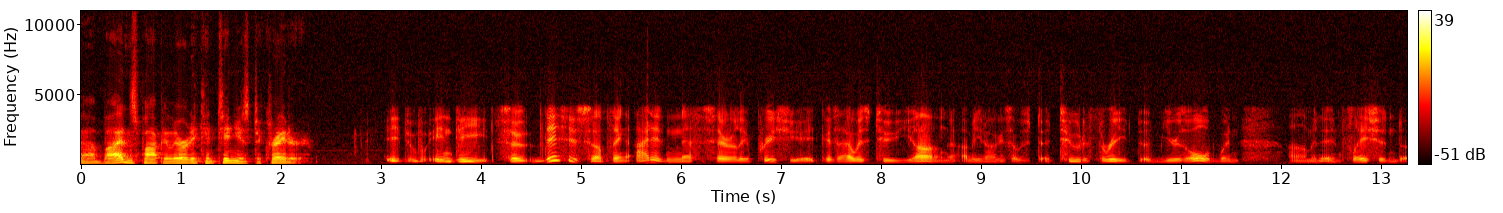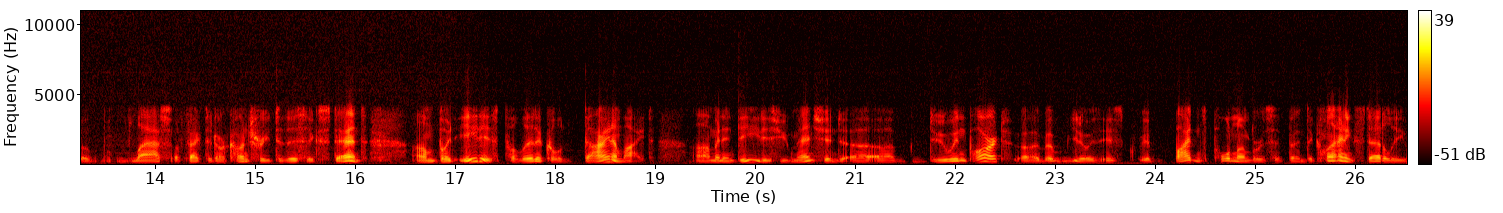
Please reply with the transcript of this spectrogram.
uh Biden's popularity continues to crater. It, indeed. So this is something I didn't necessarily appreciate because I was too young. I mean, I guess I was two to three years old when um, inflation uh, last affected our country to this extent. Um, but it is political dynamite. Um, and indeed, as you mentioned, uh, uh, due in part, uh, you know, is, is, Biden's poll numbers have been declining steadily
